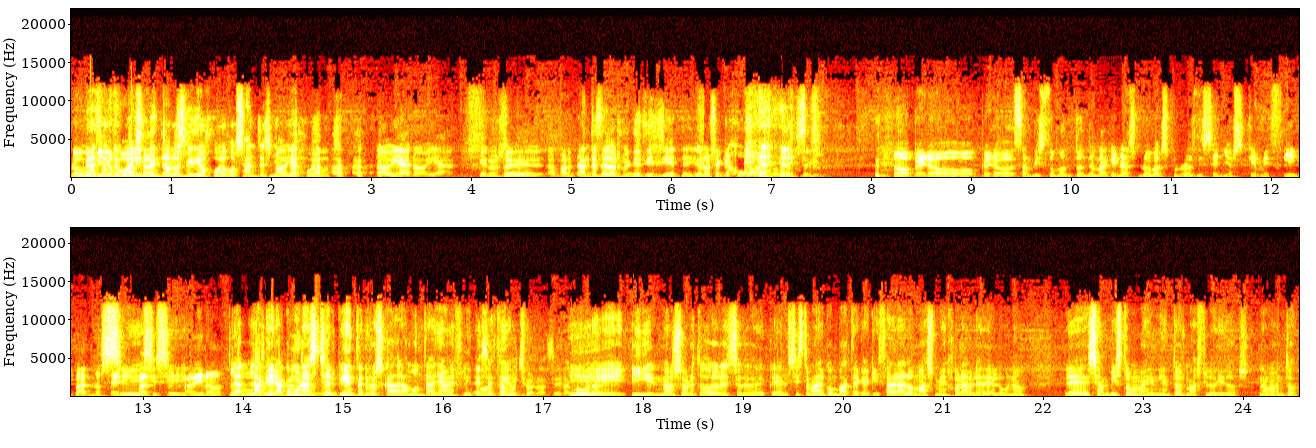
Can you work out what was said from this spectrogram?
No hubo Breath of the Wild videojuegos inventó antes. los videojuegos. Antes no había juegos. No había, no había. Que no sé. Antes de 2017, yo no sé qué jugaba. No, pero, pero se han visto un montón de máquinas nuevas con unos diseños que me flipan, no sé. Sí, sí, sí. La, tú- la que sí, era como una sí. serpiente enroscada en la montaña me flipó. Ese está tío. muy chorro, sí, la cobra. Y, y no, sobre todo el, el sistema de combate, que quizá era lo más mejorable del 1, eh, se han visto movimientos más fluidos de momento.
